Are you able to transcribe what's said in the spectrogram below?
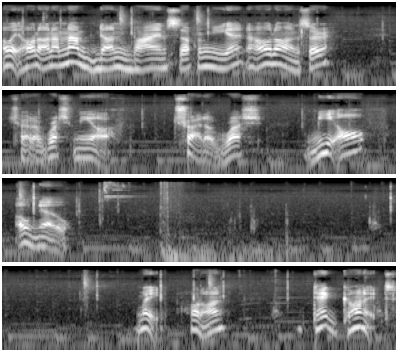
Oh wait, hold on. I'm not done buying stuff from you yet. Hold on, sir. Try to rush me off. Try to rush me off? Oh no. Wait, hold on. Daggone it.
